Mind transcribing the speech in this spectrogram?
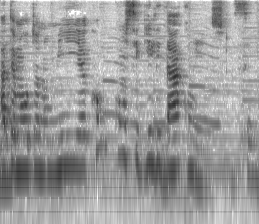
a ter uma autonomia? Como conseguir lidar com isso? Sim.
